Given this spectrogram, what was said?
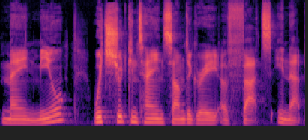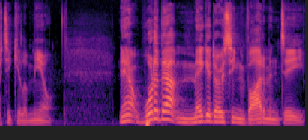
main meal, which should contain some degree of fats in that particular meal. Now, what about megadosing vitamin D?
